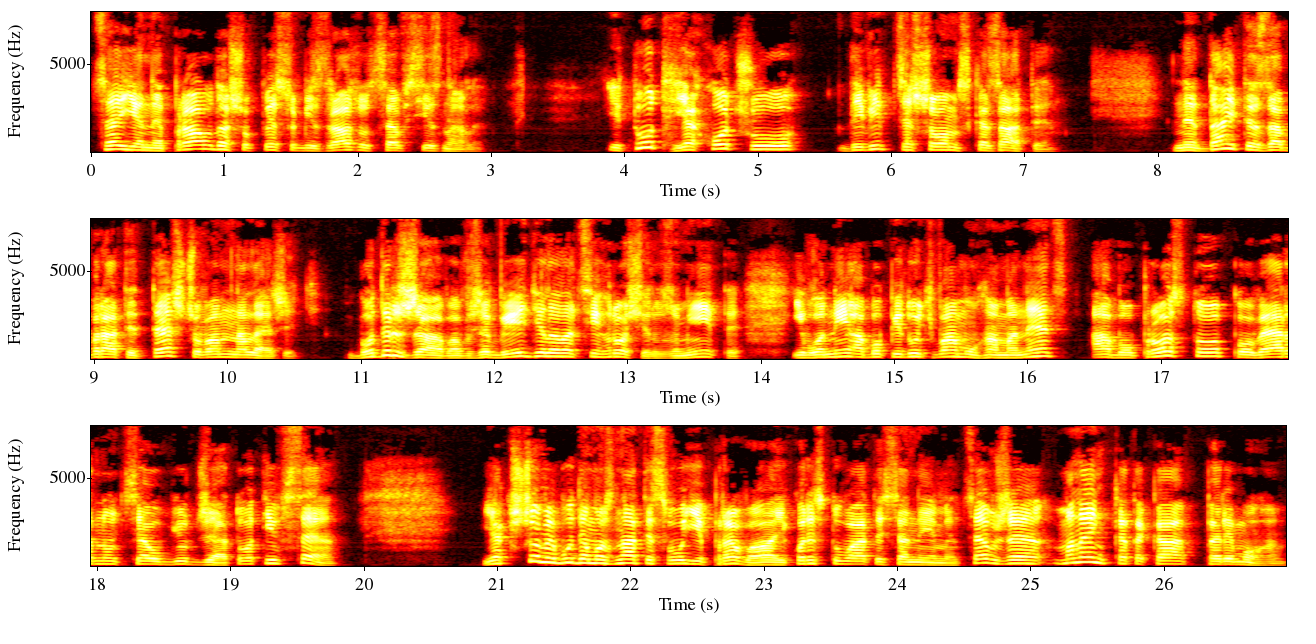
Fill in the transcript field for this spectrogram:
Це є неправда, щоб ви собі зразу це всі знали. І тут я хочу, дивіться, що вам сказати. Не дайте забрати те, що вам належить. Бо держава вже виділила ці гроші, розумієте? І вони або підуть вам у гаманець, або просто повернуться у бюджет. От і все. Якщо ми будемо знати свої права і користуватися ними, це вже маленька така перемога.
